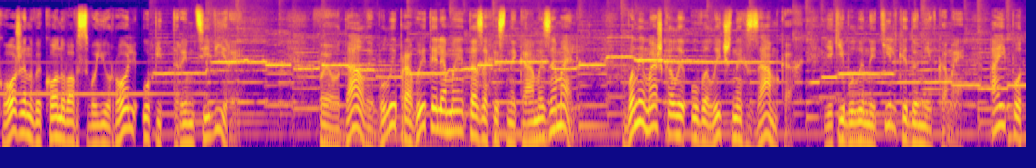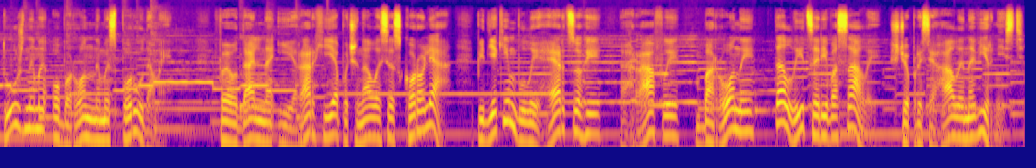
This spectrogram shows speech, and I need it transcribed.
Кожен виконував свою роль у підтримці віри. Феодали були правителями та захисниками земель. Вони мешкали у величних замках, які були не тільки домівками, а й потужними оборонними спорудами. Феодальна ієрархія починалася з короля, під яким були герцоги, графи, барони та лицарі-васали, що присягали на вірність.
